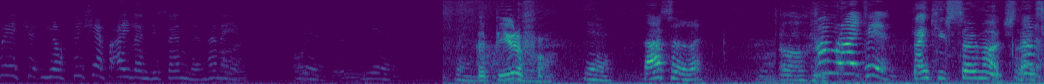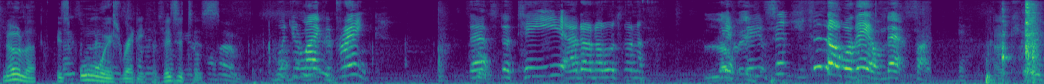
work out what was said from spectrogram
Jag ser, jag ser Chess Island descendant, han är... Yeah, yeah. They're beautiful. Yeah, that's her. Oh, Come right in. thank you so much. Thanks. Nola is always ready for visitors. Would you like a drink? That's the tea. I don't know who's gonna... Lovely. Yeah, sit, sit over there on that side. Okay.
